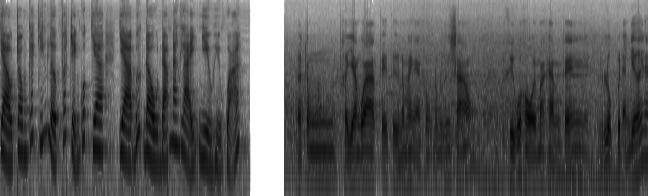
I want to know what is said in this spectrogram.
vào trong các chiến lược phát triển quốc gia và bước đầu đã mang lại nhiều hiệu quả. Ờ, trong thời gian qua, kể từ năm 2006, khi Quốc hội ban hành cái luật về đảng giới đó,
